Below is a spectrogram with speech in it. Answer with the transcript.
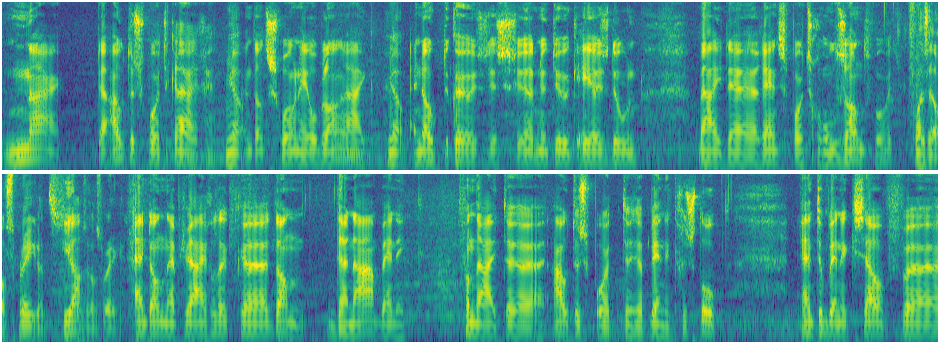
naar de autosport te krijgen. Ja. En dat is gewoon heel belangrijk. Ja. En ook de cursus eh, natuurlijk eerst doen bij de rensportschool Zandvoort. Vanzelfsprekend. Ja. Vanzelfsprekend. En dan heb je eigenlijk, eh, dan, daarna ben ik vanuit de autosport eh, ben ik gestopt. En toen ben ik zelf eh,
